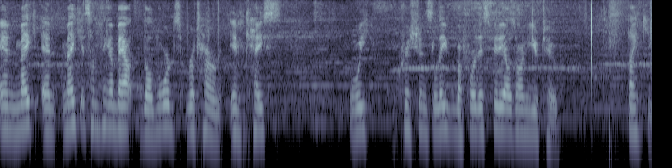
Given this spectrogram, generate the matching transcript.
and make and make it something about the Lord's return in case we Christians leave before this video is on YouTube. Thank you.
